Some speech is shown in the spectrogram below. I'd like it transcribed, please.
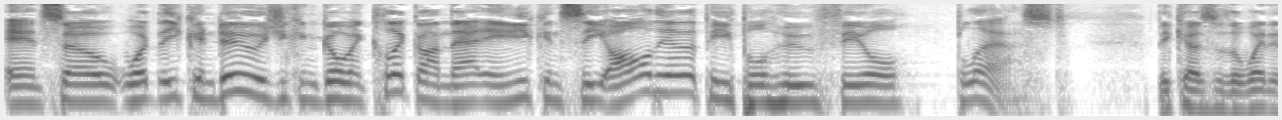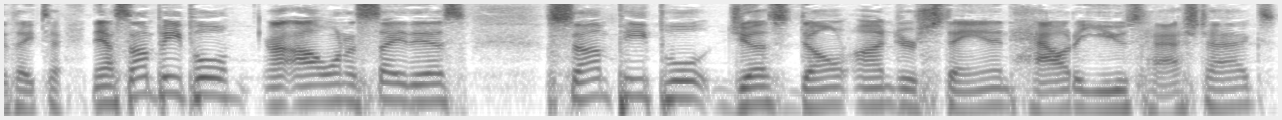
And so what you can do is you can go and click on that and you can see all the other people who feel blessed because of the way that they. take. now, some people, I, I want to say this. Some people just don't understand how to use hashtags,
